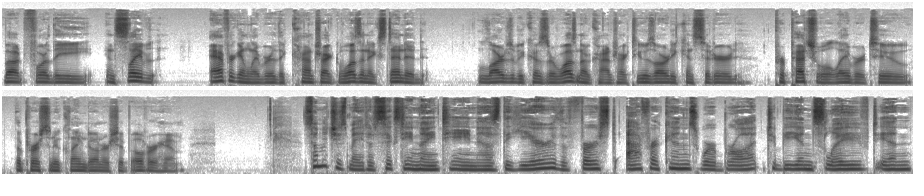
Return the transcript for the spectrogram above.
But for the enslaved African laborer, the contract wasn't extended largely because there was no contract. He was already considered perpetual labor to the person who claimed ownership over him. So much is made of 1619 as the year the first Africans were brought to be enslaved in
